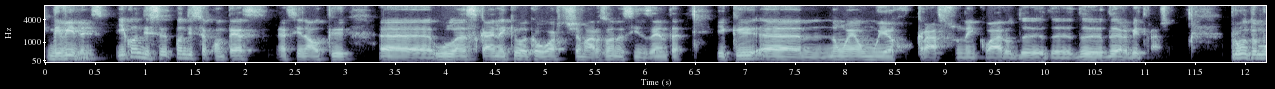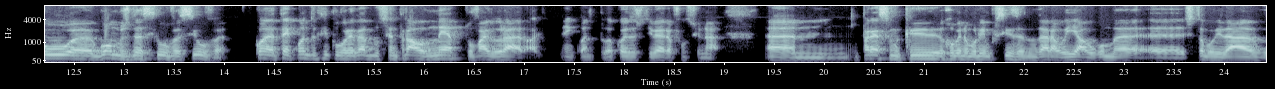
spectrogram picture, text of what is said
dividem-se. E quando isso, quando isso acontece, é sinal que uh, o lance cai naquilo que eu gosto de chamar zona cinzenta, e que uh, não é um erro crasso nem claro de, de, de, de arbitragem. Pergunta-me o uh, Gomes da Silva Silva, até quando a titularidade do Central Neto vai durar? Olha, enquanto a coisa estiver a funcionar. Um, Parece-me que Ruben Amorim precisa de dar ali alguma uh, estabilidade,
